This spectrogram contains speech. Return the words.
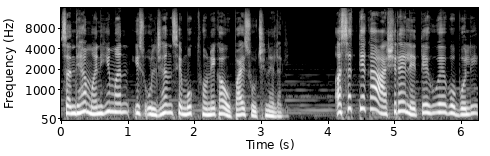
संध्या मन ही मन इस उलझन से मुक्त होने का उपाय सोचने लगी। असत्य का आश्रय लेते हुए वो बोली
